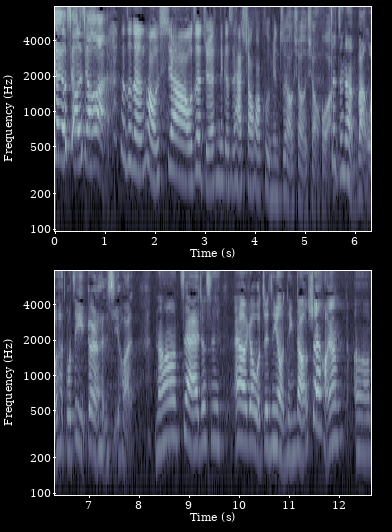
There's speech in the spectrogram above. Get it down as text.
这是他唯一一个有笑的笑话，那真的很好笑，我真的觉得那个是他笑话库里面最好笑的笑话。这真的很棒，我我自己个人很喜欢。然后再来就是还有一个我最近有听到，虽然好像呃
